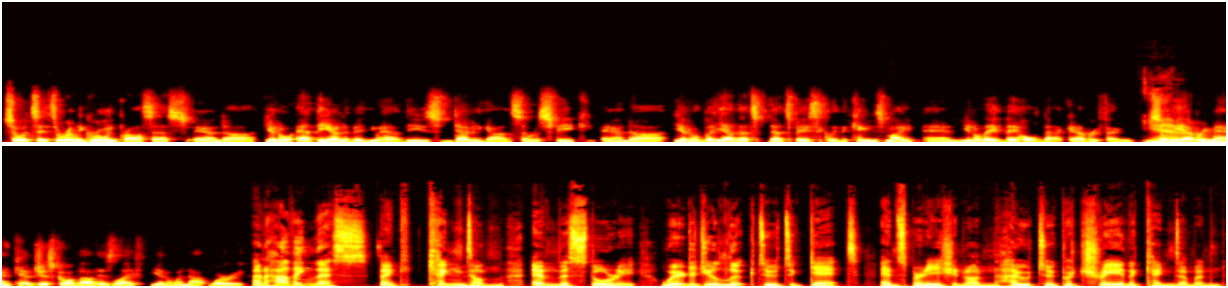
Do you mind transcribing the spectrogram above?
so it's it's a really grueling process. And uh, you know at the end of it you have these demigods so to speak. And uh, you know but yeah yeah, that's that's basically the king's might, and you know they they hold back everything, yeah. so the everyman can just go about his life, you know, and not worry. And having this big kingdom in the story, where did you look to to get inspiration on how to portray the kingdom and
